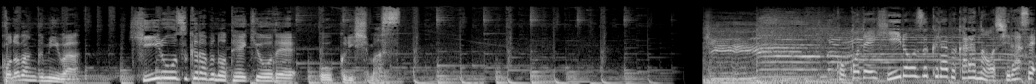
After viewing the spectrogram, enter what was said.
この番組はヒーローズクラブの提供でお送りしますここでヒーローズクラブからのお知らせ。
